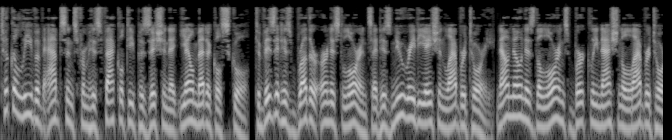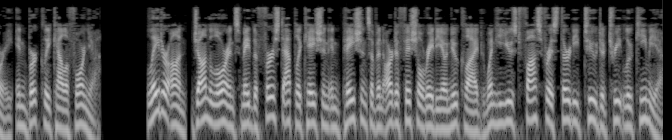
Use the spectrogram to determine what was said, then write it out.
took a leave of absence from his faculty position at Yale Medical School, to visit his brother Ernest Lawrence at his new radiation laboratory now known as the Lawrence Berkeley National Laboratory in Berkeley, California. Later on, John Lawrence made the first application in patients of an artificial radionuclide when he used phosphorus-32 to treat leukemia.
